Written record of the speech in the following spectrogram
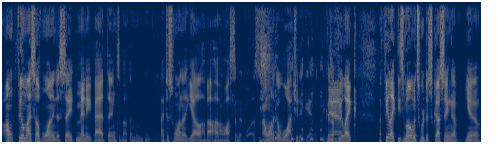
I don't feel myself wanting to say many bad things about the movie. I just want to yell about how awesome it was. I want to go watch it again because I feel like, I feel like these moments we're discussing of you know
